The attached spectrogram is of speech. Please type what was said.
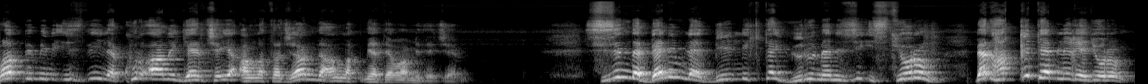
Rabbimin izniyle Kur'an'ı gerçeği anlatacağım ve anlatmaya devam edeceğim. Sizin de benimle birlikte yürümenizi istiyorum. Ben hakkı tebliğ ediyorum.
